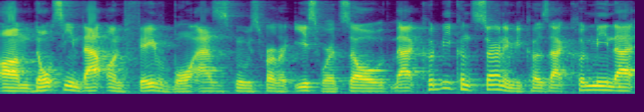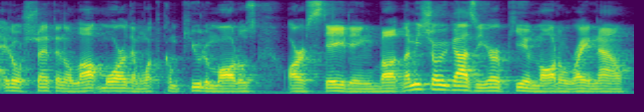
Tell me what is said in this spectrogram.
um, don't seem that unfavorable as this moves further eastward. So that could be concerning because that could mean that it'll strengthen a lot more than what the computer models are stating. But let me show you guys a European model right now.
